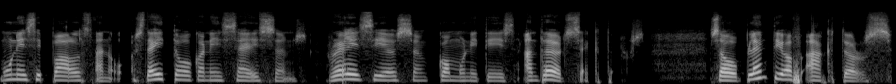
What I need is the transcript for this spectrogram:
municipals and state organizations, religious communities and third sectors. So plenty of actors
